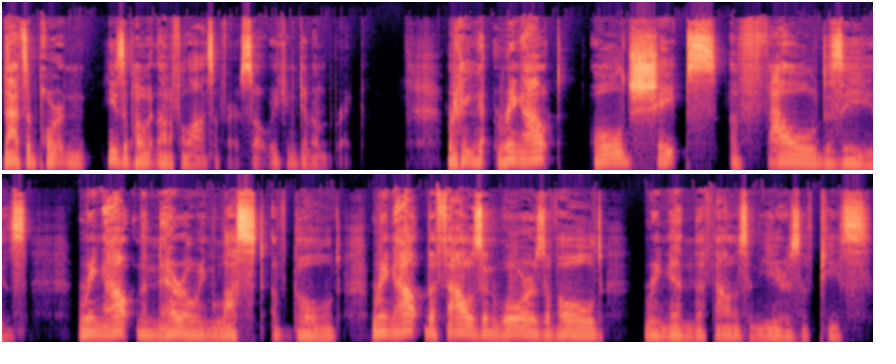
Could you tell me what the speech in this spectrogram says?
That's important. He's a poet not a philosopher so we can give him a break. Ring ring out old shapes of foul disease Ring out the narrowing lust of gold. Ring out the thousand wars of old. Ring in the thousand years of peace.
